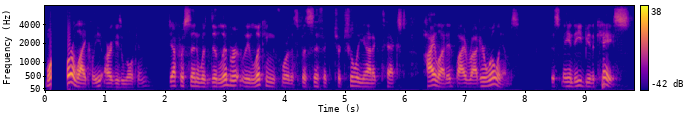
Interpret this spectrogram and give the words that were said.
More, more likely, argues Wilken, Jefferson was deliberately looking for the specific Tertullianic text highlighted by Roger Williams. This may indeed be the case,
